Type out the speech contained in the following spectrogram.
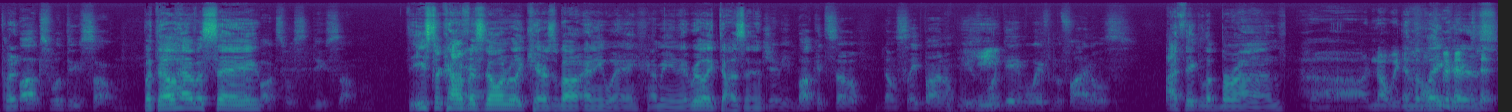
The But Bucks will do something. but they'll have a say. The Bucks will do something. The Eastern Conference, no one really cares about anyway. I mean, it really doesn't. Jimmy buckets though. Don't sleep on him. He's He- one game away from the finals. I think LeBron Uh, no, we don't. and the Lakers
